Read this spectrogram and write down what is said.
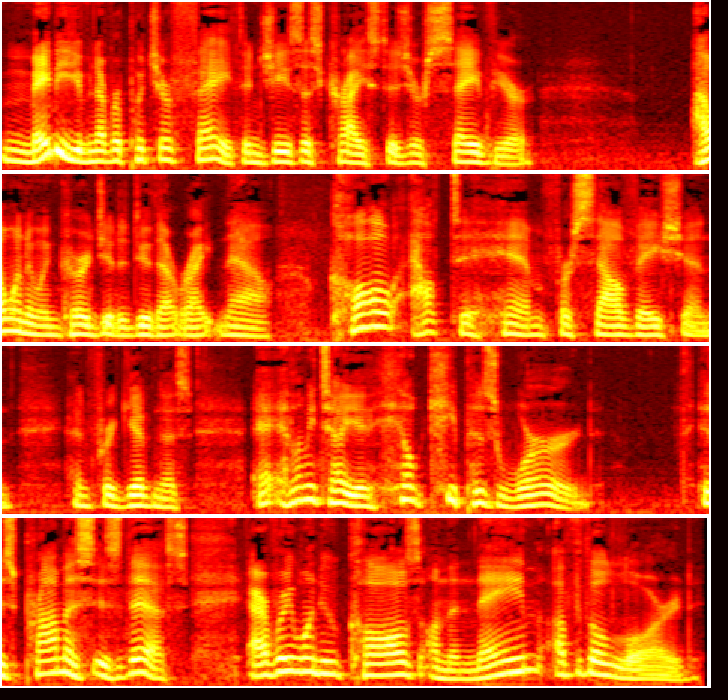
Maybe you've never put your faith in Jesus Christ as your Savior. I want to encourage you to do that right now. Call out to Him for salvation and forgiveness. And let me tell you, He'll keep His word. His promise is this everyone who calls on the name of the Lord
